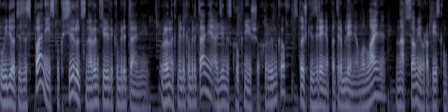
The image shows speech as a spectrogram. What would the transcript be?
уйдет из Испании и сфокусируется на рынке Великобритании. Рынок Великобритании один из крупнейших рынков с точки зрения потребления в онлайне на всем европейском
